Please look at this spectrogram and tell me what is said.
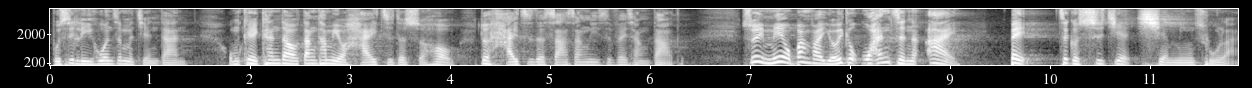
不是离婚这么简单。我们可以看到，当他们有孩子的时候，对孩子的杀伤力是非常大的。所以没有办法有一个完整的爱被这个世界显明出来。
